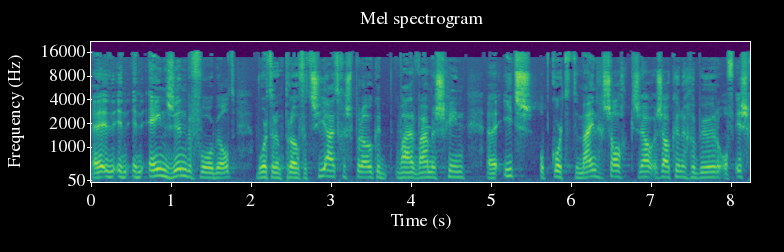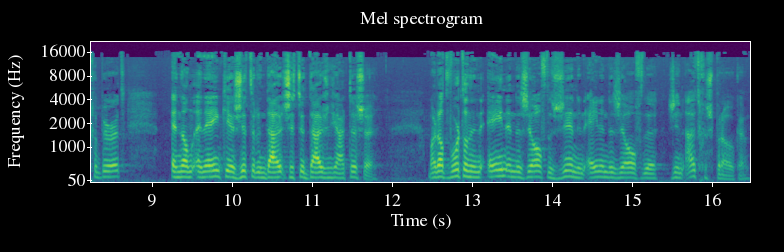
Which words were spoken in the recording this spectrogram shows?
Eh, in, in, in één zin bijvoorbeeld wordt er een profetie uitgesproken waar, waar misschien uh, iets op korte termijn zal, zou, zou kunnen gebeuren of is gebeurd. En dan in één keer zit er, een zit er duizend jaar tussen. Maar dat wordt dan in één en dezelfde zin, in één en dezelfde zin uitgesproken.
